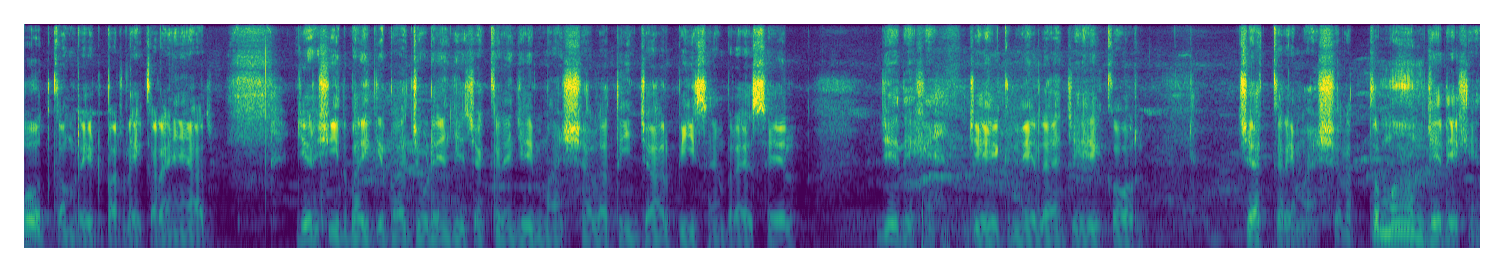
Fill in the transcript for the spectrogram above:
बहुत कम रेट पर लेकर आए हैं आज। ये रशीद भाई के पास जोड़े हैं ये चेक करें, जी माशाल्लाह तीन चार पीस हैं बर सेल ये देखें, जे एक मेल है, जे एक और। चेक करें, माशाल्लाह तमाम जे देखें,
